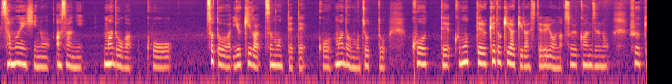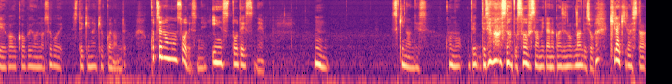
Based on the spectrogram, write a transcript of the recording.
寒い日の朝に窓がこう外は雪が積もっててこう窓もちょっと凍って曇ってるけどキラキラしてるようなそういう感じの風景が浮かぶようなすごい素敵な曲なんで。こちらもそうですね。インストですね。うん。好きなんです。このデデゼマウスさんとサウフさんみたいな感じの何でしょう。キラキラした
